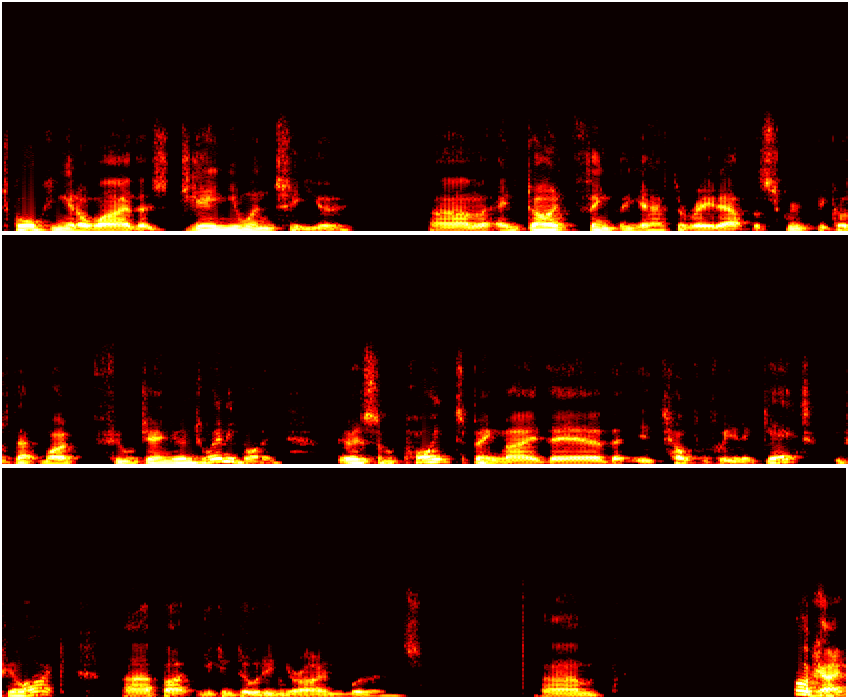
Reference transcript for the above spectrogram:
talking in a way that's genuine to you. Um, and don't think that you have to read out the script because that won't feel genuine to anybody there are some points being made there that it's helpful for you to get, if you like, uh, but you can do it in your own words. Um, okay,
